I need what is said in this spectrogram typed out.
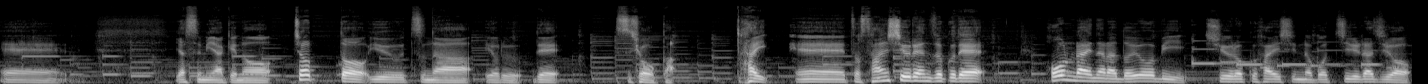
えー、休み明けのちょっと憂鬱な夜でしょうか。はい。えーと3週連続で本来なら土曜日収録配信のぼっちりラジオ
